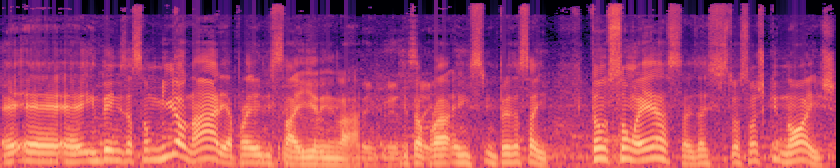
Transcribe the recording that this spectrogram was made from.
é, é, é indenização milionária para eles saírem lá. Então, para a empresa sair. Então, são essas as situações que nós,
